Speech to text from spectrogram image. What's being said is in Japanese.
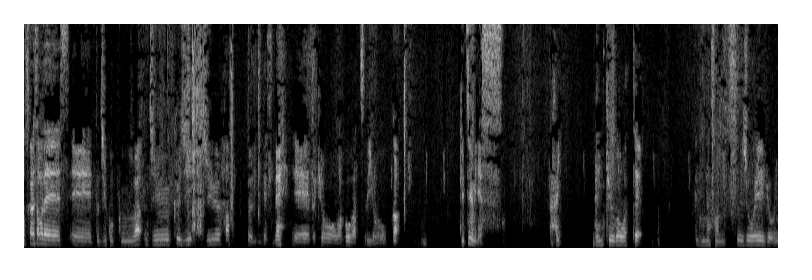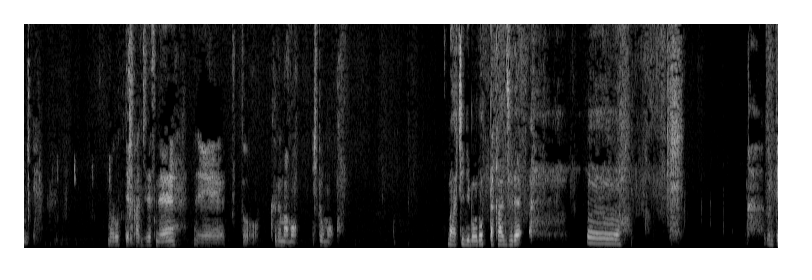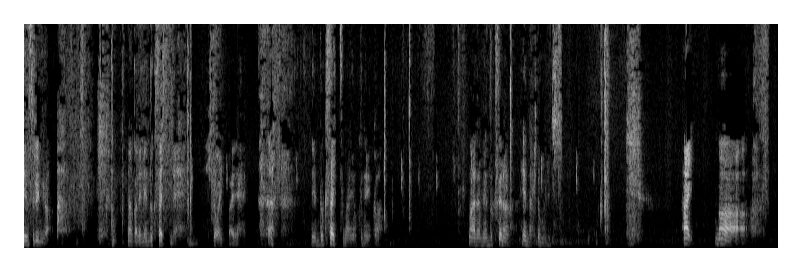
お疲れ様です。えっ、と、時刻は19時18分ですね。えっ、と、今日は5月8日、月曜日です。はい。連休が終わって、皆さん通常営業に戻ってる感じですね。えっ、と、車も人も街に戻った感じで、うーん運転するには、なんかね、めんどくさいっすね。人がいっぱいで。めんどくさいっつうのはよくねえか。まあでもめんどくせえな、変な人もいるし。はい。まあ、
